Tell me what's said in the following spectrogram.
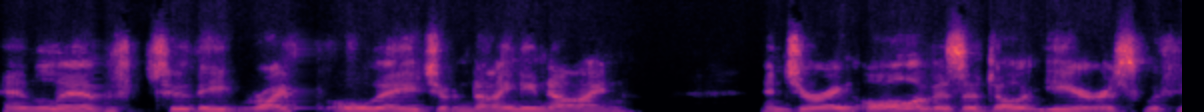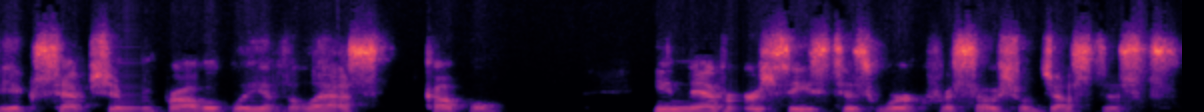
and lived to the ripe old age of 99 And during all of his adult years, with the exception probably of the last couple, he never ceased his work for social justice.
